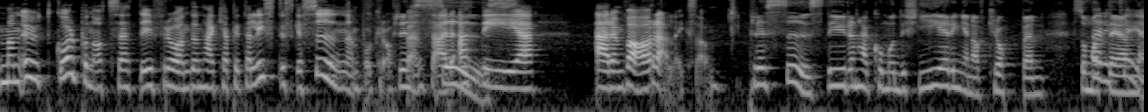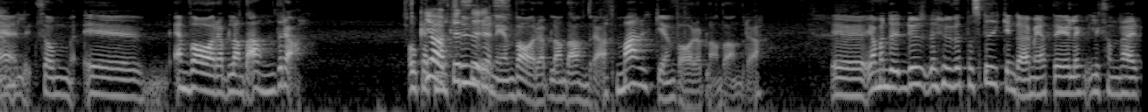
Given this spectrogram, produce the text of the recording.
man utgår på något sätt ifrån den här kapitalistiska synen på kroppen. Så här, att det är en vara liksom. Precis, det är ju den här kommodifieringen av kroppen som Verkligen. att den är liksom, eh, en vara bland andra. Och att ja, naturen precis. är en vara bland andra, att mark är en vara bland andra. Eh, ja, men du, du, huvudet på spiken där med att det är liksom det här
